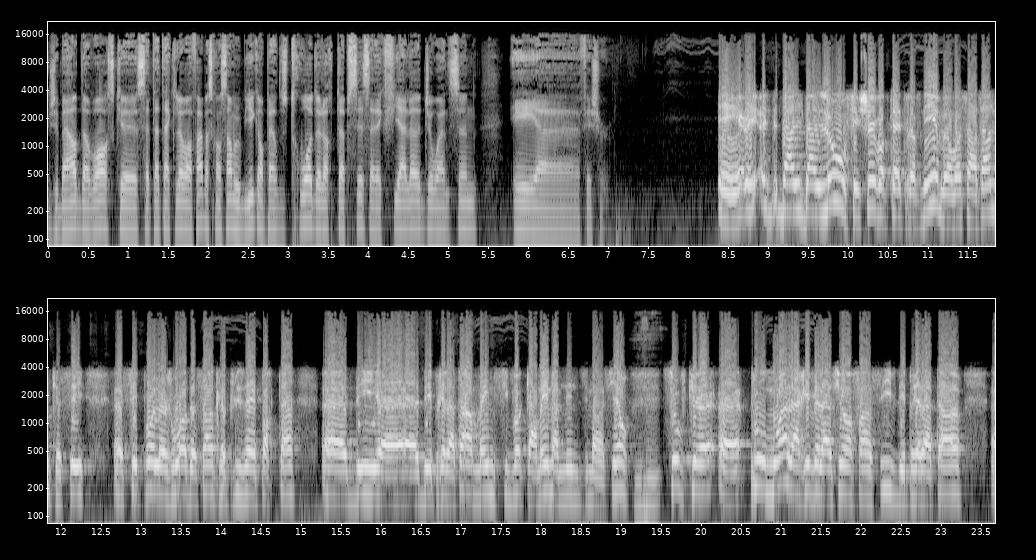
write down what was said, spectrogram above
J'ai bien hâte de voir ce que cette attaque-là va faire parce qu'on semble oublier qu'ils ont perdu trois de leur top 6 avec Fiala, Johansson et euh, Fisher. Et dans, dans l'eau, Fischer va peut-être revenir, mais on va s'entendre que c'est euh, c'est pas le joueur de centre le plus important euh, des euh, des prédateurs, même s'il va quand même amener une dimension. Mm-hmm. Sauf que euh, pour moi, la révélation offensive des prédateurs euh,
